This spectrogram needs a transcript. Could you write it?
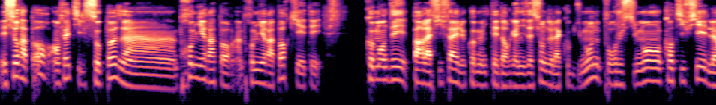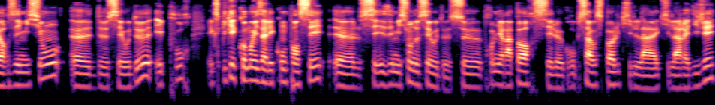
Et ce rapport, en fait, il s'oppose à un premier rapport, un premier rapport qui a été commandé par la FIFA et le comité d'organisation de la Coupe du Monde pour justement quantifier leurs émissions euh, de CO2 et pour expliquer comment ils allaient compenser euh, ces émissions de CO2. Ce premier rapport, c'est le groupe South Pole qui l'a rédigé.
